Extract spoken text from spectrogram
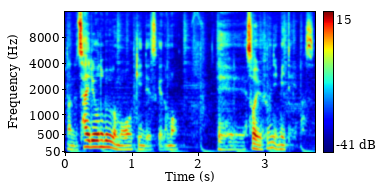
なので裁量の部分も大きいんですけども、えー、そういうふうに見ています。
